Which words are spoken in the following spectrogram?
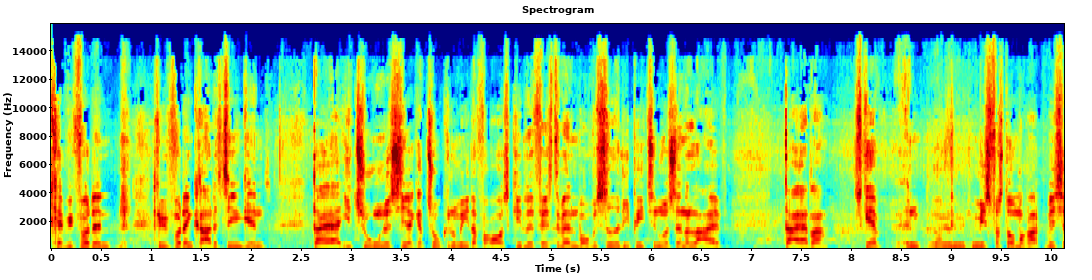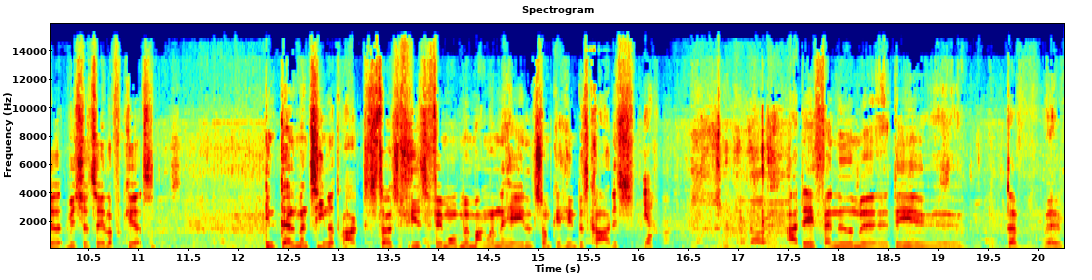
Kan vi få den, kan vi få den gratis ting igen? Der er i Tune, cirka 2 km fra Roskilde Festivalen, hvor vi sidder lige pt. nu og sender live. Der er der, skal jeg misforstå mig ret, hvis jeg, hvis jeg taler forkert, en dalmatinerdragt, størrelse 4-5 år med manglende hale, som kan hentes gratis. Ja. Ej, det er fandme med... Det er, øh, der, øh,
